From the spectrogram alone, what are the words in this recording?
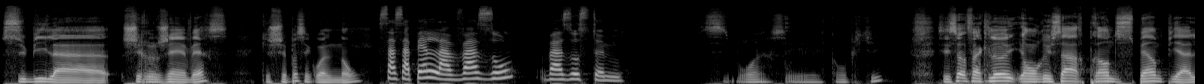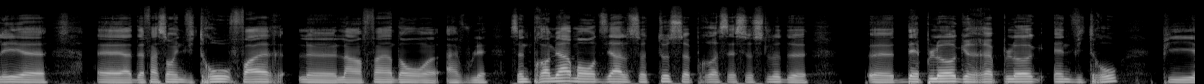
subi la chirurgie inverse, que je sais pas c'est quoi le nom. Ça s'appelle la vaso-vasostomie. C'est ouais, c'est compliqué. C'est ça. Fait que là, ils ont réussi à reprendre du sperme puis aller euh, euh, de façon in vitro faire le- l'enfant dont euh, elle voulait. C'est une première mondiale, tout ce processus-là de déplug, replug in vitro. Puis,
